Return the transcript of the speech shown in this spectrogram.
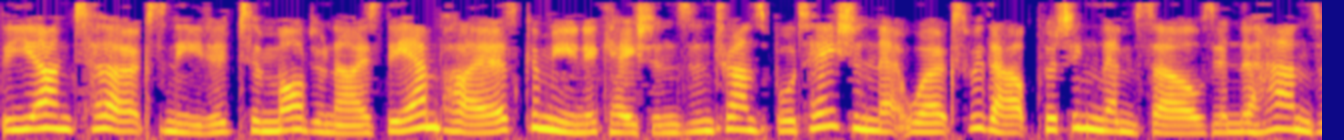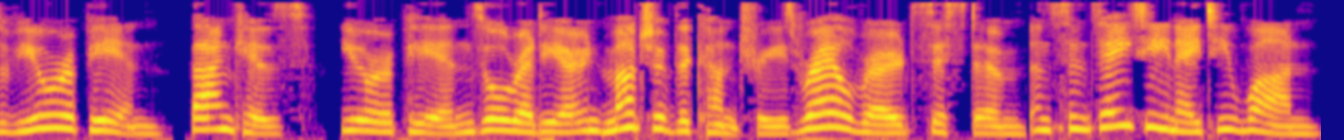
The Young Turks needed to modernize the empire's communications and transportation networks without putting themselves in the hands of European bankers. Europeans already owned much of the country's railroad system, and since 1881,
